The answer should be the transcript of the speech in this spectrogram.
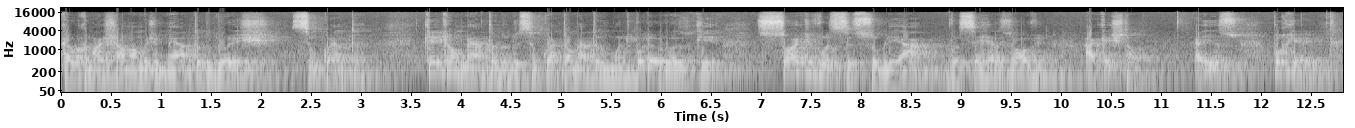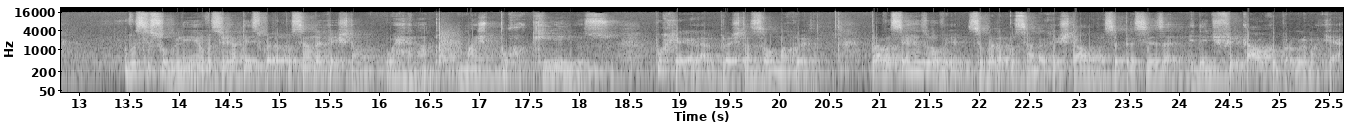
É o que nós chamamos de método 250. O que, que é o método dos 50? É um método muito poderoso que só de você sublinhar, você resolve a questão. É isso. Por quê? Você sublinha, você já tem 50% da questão. Ué, Renato, mas por que isso? Por que, galera? Presta atenção numa coisa. Para você resolver 50% da questão, você precisa identificar o que o problema quer.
